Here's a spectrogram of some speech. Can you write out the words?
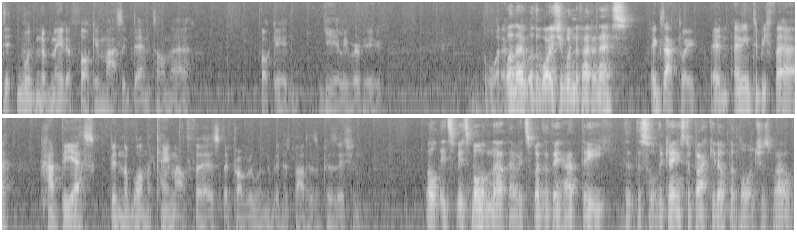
d- wouldn't have made a fucking massive dent on their fucking yearly review or whatever. Well, no, otherwise you wouldn't have had an S. exactly. And I mean, to be fair, had the S been the one that came out first, they probably wouldn't have been as bad as a position. Well, it's it's more than that though. It's whether they had the, the, the sort of the games to back it up at launch as well.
